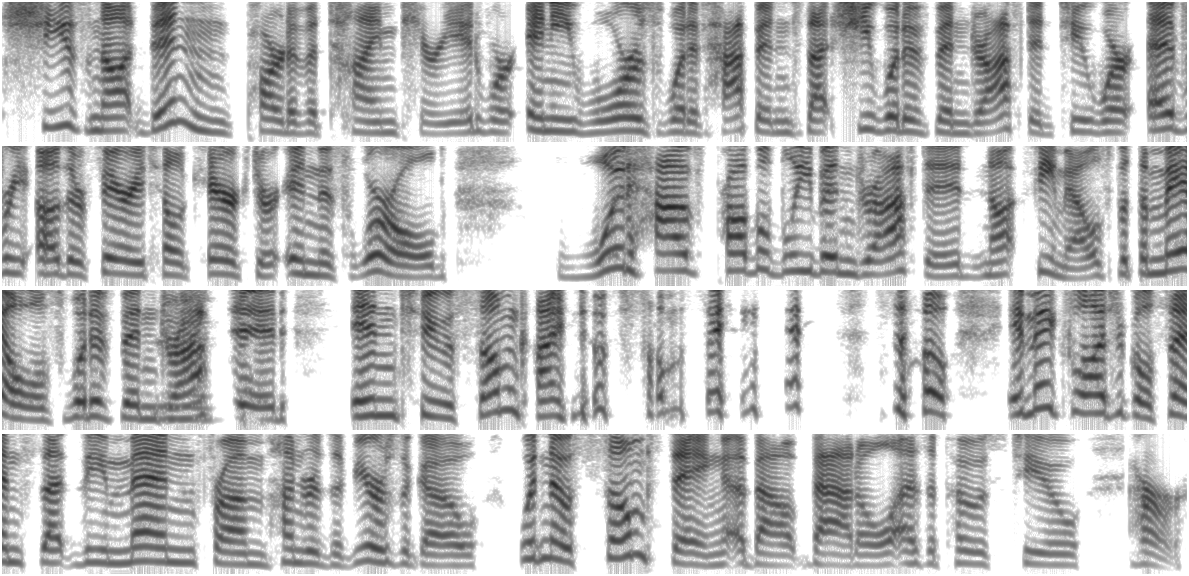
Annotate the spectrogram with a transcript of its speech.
she's not been part of a time period where any wars would have happened that she would have been drafted to, where every other fairy tale character in this world would have probably been drafted, not females, but the males would have been mm-hmm. drafted into some kind of something. so it makes logical sense that the men from hundreds of years ago would know something about battle as opposed to her.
